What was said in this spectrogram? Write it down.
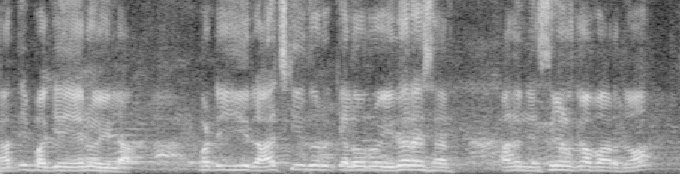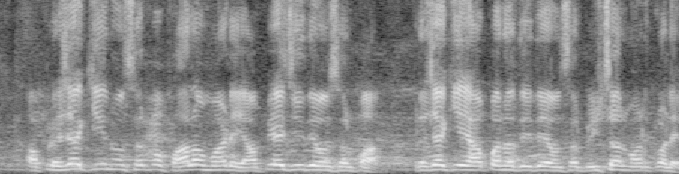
ಜಾತಿ ಬಗ್ಗೆ ಏನೂ ಇಲ್ಲ. ಬಟ್ ಈ ರಾಜಕೀಯದವರು ಕೆಲವರು ಇದ್ದಾರೆ ಸರ್, ಅದನ್ನು ಹೆಸರು ಹೇಳ್ಕೋಬಾರ್ದು. ಆ ಪ್ರಜಾಕೀಯನು ಸ್ವಲ್ಪ ಫಾಲೋ ಮಾಡಿ. ಆ ಪೇಜ್ ಇದೆ ಒಂದು ಸ್ವಲ್ಪ. ಪ್ರಜಾಕೀಯ ಆ್ಯಪ್ ಅನ್ನೋದು ಇದೆ, ಒಂದು ಸ್ವಲ್ಪ ಇನ್ಸ್ಟಾಲ್ ಮಾಡ್ಕೊಳ್ಳಿ.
